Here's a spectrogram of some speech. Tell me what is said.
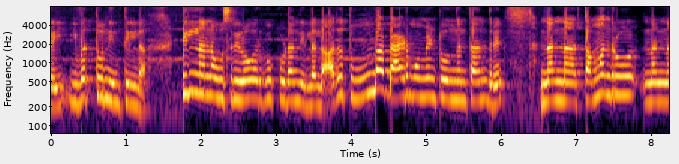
ಕೈ ಇವತ್ತು ನಿಂತಿಲ್ಲ. ಟಿಲ್ ನನ್ನ ಉಸಿರಿರೋವರೆಗೂ ಕೂಡ ನಿಲ್ಲಲ್ಲ. ಅದು ತುಂಬ ಬ್ಯಾಡ್ ಮೂಮೆಂಟು ಹಂಗಂತ ಅಂದರೆ ನನ್ನ ತಮ್ಮಂದರು, ನನ್ನ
